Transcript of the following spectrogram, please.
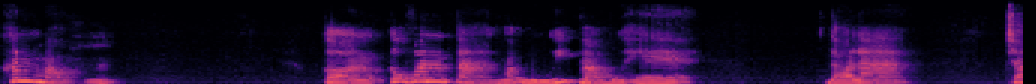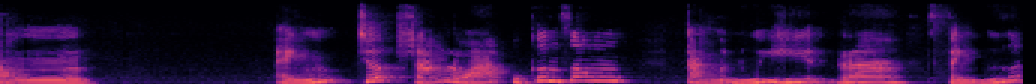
khăn mỏng. Còn câu văn tả ngọn núi vào mùa hè, đó là trong ánh chớp sáng lóa của cơn rông, cả ngọn núi hiện ra sành mướt.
